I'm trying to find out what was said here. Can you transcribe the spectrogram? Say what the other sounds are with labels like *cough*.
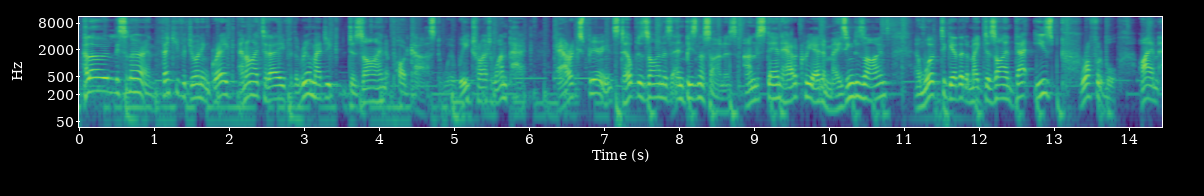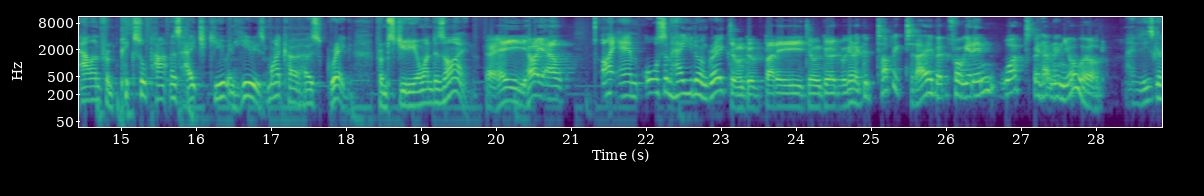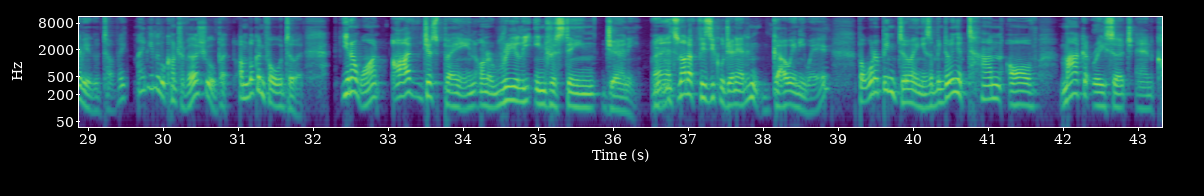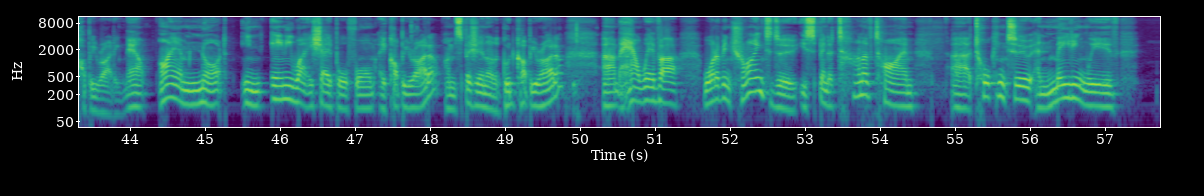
Hello, listener, and thank you for joining Greg and I today for the Real Magic Design Podcast, where we try to unpack our experience to help designers and business owners understand how to create amazing designs and work together to make design that is profitable. I am Alan from Pixel Partners HQ, and here is my co host Greg from Studio One Design. Hey, how are you, Al? I am awesome. How you doing, Greg? Doing good, buddy. Doing good. We've got a good topic today, but before we get in, what's been happening in your world? It is going to be a good topic. Maybe a little controversial, but I'm looking forward to it. You know what? I've just been on a really interesting journey. Mm-hmm. It's not a physical journey. I didn't go anywhere. But what I've been doing is I've been doing a ton of market research and copywriting. Now, I am not in any way, shape, or form a copywriter. I'm especially not a good copywriter. Um, however, what I've been trying to do is spend a ton of time uh, talking to and meeting with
